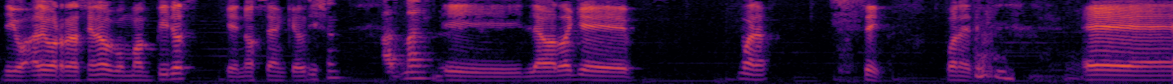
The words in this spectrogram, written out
Digo, algo relacionado con vampiros que no sean que brillen. Batman. Y la verdad que, bueno, sí, ponete. Eh,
